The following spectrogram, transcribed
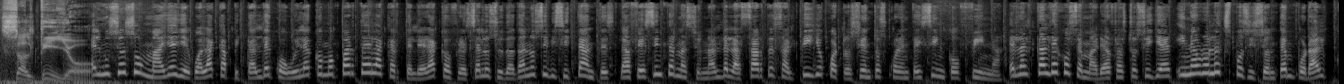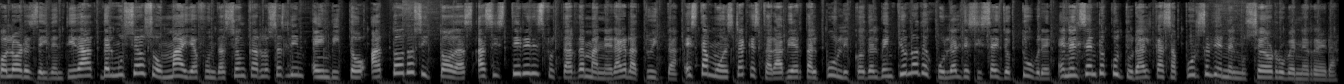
Saltillo. El Museo Sumaya llegó a la capital de Coahuila como parte de la cartelera que ofrece a los ciudadanos y visitantes la Fiesta Internacional de las Artes Saltillo 445, FINA. El alcalde José María Frastosiller inauguró la exposición temporal Colores de Identidad del Museo Soumaya Fundación Carlos Slim e invitó a todos y todas a asistir y disfrutar de manera gratuita esta muestra que estará abierta al público del 21 de julio al 16 de octubre en el Centro Cultural Casa Purcell y en el Museo Rubén Herrera.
